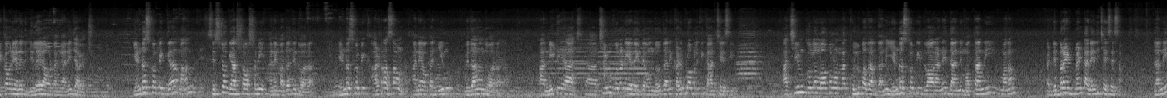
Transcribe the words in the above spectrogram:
రికవరీ అనేది డిలే అవ్వటం కానీ జరగచ్చు. ఎండోస్కోపిక్గా మనం సిస్టోగ్యాస్ట్రాస్టమీ అనే పద్ధతి ద్వారా ఎండోస్కోపిక్ అల్ట్రాసౌండ్ అనే ఒక న్యూ విధానం ద్వారా ఆ నీటి ఆ చీము గుల్లని ఏదైతే ఉందో దాన్ని కడుపు లోపలికి కార్చేసి ఆ చీము గుల్ల లోపల ఉన్న కుళ్ళు పదార్థాన్ని ఎండోస్కోపీ ద్వారానే దాన్ని మొత్తాన్ని మనం డిబ్రైడ్మెంట్ అనేది చేసేసాం. దాన్ని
